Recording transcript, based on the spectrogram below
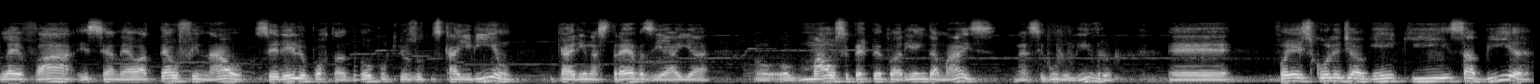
levar esse anel até o final, ser ele o portador, porque os outros cairiam, cairiam nas trevas, e aí a, o, o mal se perpetuaria ainda mais né, segundo livro, é, foi a escolha de alguém que sabia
